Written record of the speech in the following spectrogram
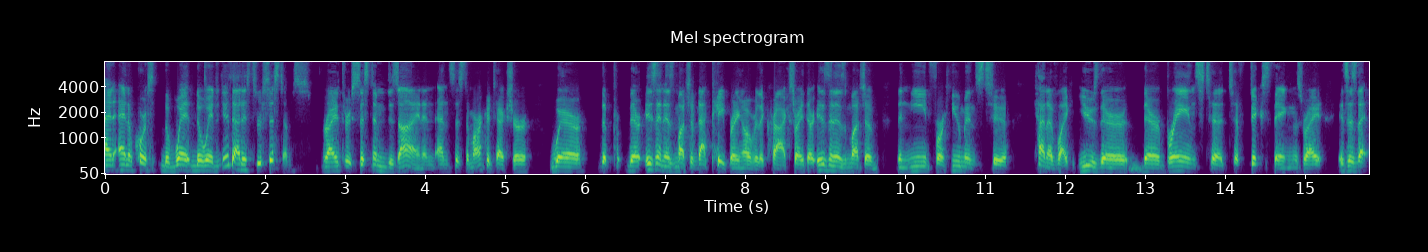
and, and of course the way the way to do that is through systems right through system design and, and system architecture where the, there isn't as much of that papering over the cracks right there isn't as much of the need for humans to kind of like use their their brains to to fix things right? It's just that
